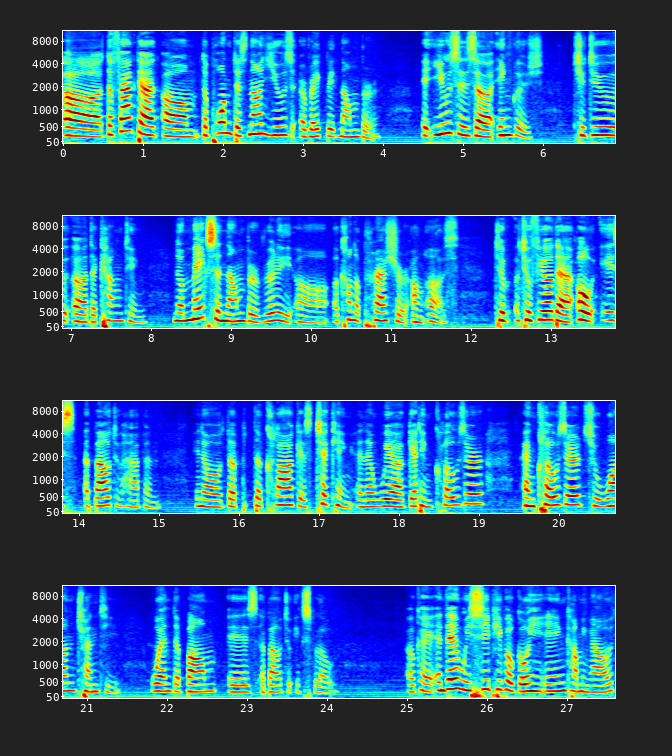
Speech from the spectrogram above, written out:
uh, the fact that um, the poem does not use a bit number, it uses uh, English to do uh, the counting you know, makes a number really uh, a kind of pressure on us to, to feel that, oh, it's about to happen. You know, the, the clock is ticking and then we are getting closer and closer to 120 when the bomb is about to explode. Okay, and then we see people going in, coming out,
